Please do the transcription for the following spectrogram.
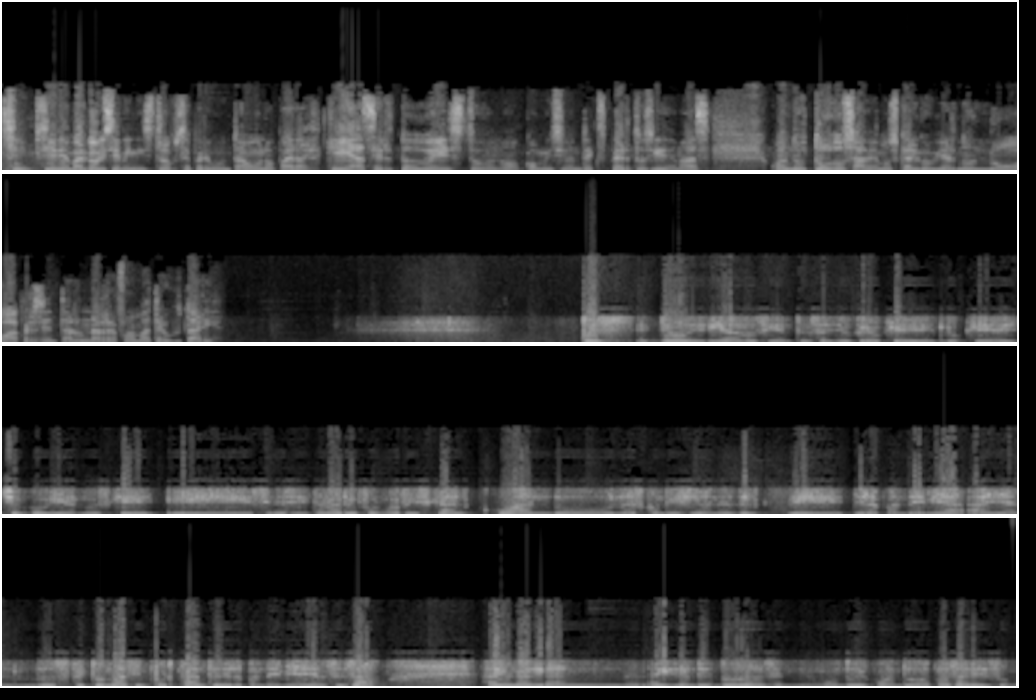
Sí, sin embargo, viceministro, se pregunta uno, ¿para qué hacer todo esto, no? Comisión de expertos y demás, cuando todos sabemos que el gobierno no va a presentar una reforma tributaria. Pues yo diría lo siguiente, o sea, yo creo que lo que ha dicho el gobierno es que eh, se necesita una reforma fiscal cuando las condiciones del- de, la pandemia hayan, los efectos más importantes de la pandemia hayan cesado. Hay una gran, hay grandes dudas en el mundo de cuándo va a pasar eso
